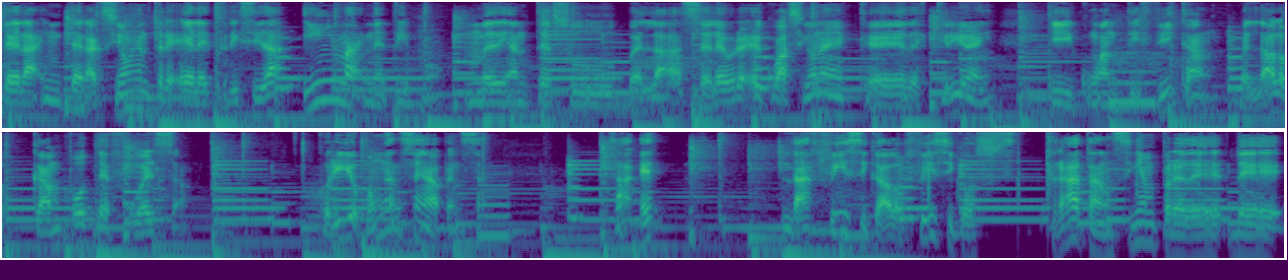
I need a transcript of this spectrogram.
de la interacción entre electricidad y magnetismo mediante sus ¿verdad? célebres ecuaciones que describen y cuantifican ¿verdad? los campos de fuerza. Corillo, pónganse a pensar. O sea, la física, los físicos tratan siempre de,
